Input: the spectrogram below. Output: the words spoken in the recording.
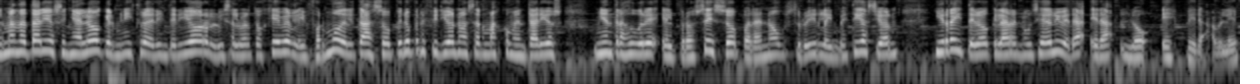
El mandatario señaló que el ministro del Interior, Luis Alberto Heber, le informó del caso, pero prefirió no hacer más comentarios mientras dure el proceso para no obstruir la investigación y reiteró que la renuncia de Olivera era lo esperable.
